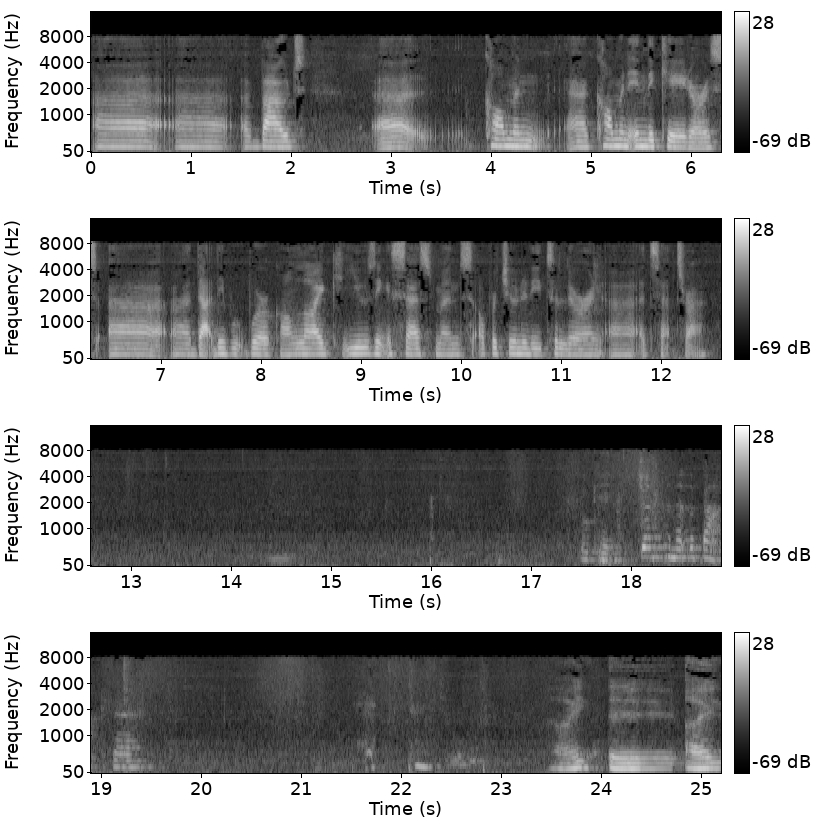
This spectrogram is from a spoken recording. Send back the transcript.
uh, uh, about uh, common uh, common indicators that they would work on, like using assessments, opportunity to learn, etc. Okay, gentleman at the back there. Hi, uh, I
